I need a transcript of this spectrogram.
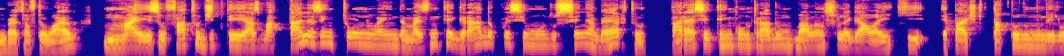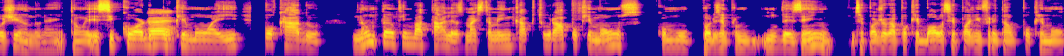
em Breath of the Wild, mas o fato de ter as batalhas em turno ainda mais integrado com esse mundo semi-aberto, parece ter encontrado um balanço legal aí que é a parte que tá todo mundo elogiando, né? Então esse core do É. Pokémon aí focado não tanto em batalhas, mas também em capturar pokémons, como, por exemplo, no desenho, você pode jogar Pokébola, você pode enfrentar o Pokémon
